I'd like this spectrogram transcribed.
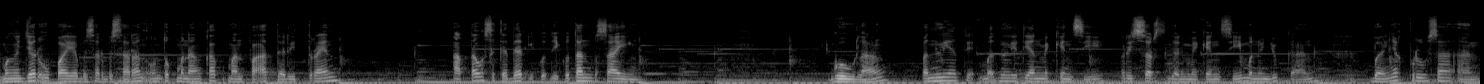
mengejar upaya besar-besaran untuk menangkap manfaat dari tren atau sekedar ikut-ikutan pesaing. Gue ulang Penelitian, penelitian McKinsey, research dari McKinsey menunjukkan banyak perusahaan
